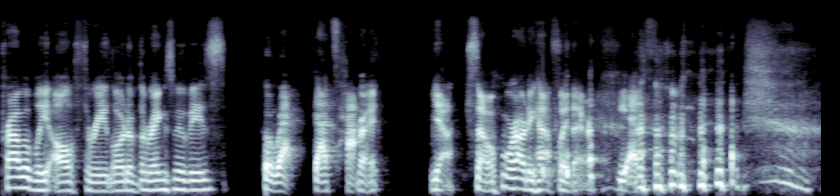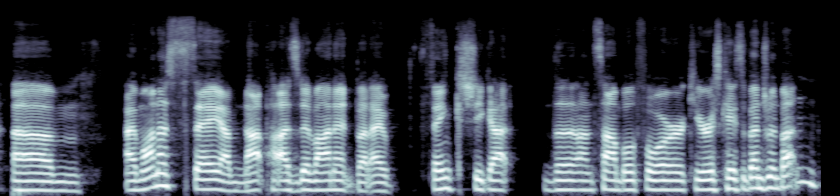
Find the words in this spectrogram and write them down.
probably all three Lord of the Rings movies, Correct. That's half. right? Yeah. So we're already halfway there. Yes. um, I want to say I'm not positive on it, but I think she got the ensemble for Curious Case of Benjamin Button.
